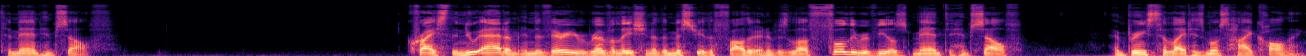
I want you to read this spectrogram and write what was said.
to man himself. Christ, the new Adam, in the very revelation of the mystery of the Father and of his love, fully reveals man to himself and brings to light his most high calling.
